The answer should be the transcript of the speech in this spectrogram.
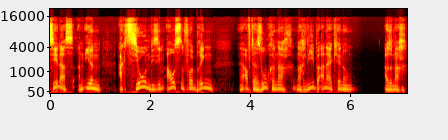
sehe das an ihren Aktionen, die sie im Außen vollbringen, auf der Suche nach, nach Liebe, Anerkennung. Also nach,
